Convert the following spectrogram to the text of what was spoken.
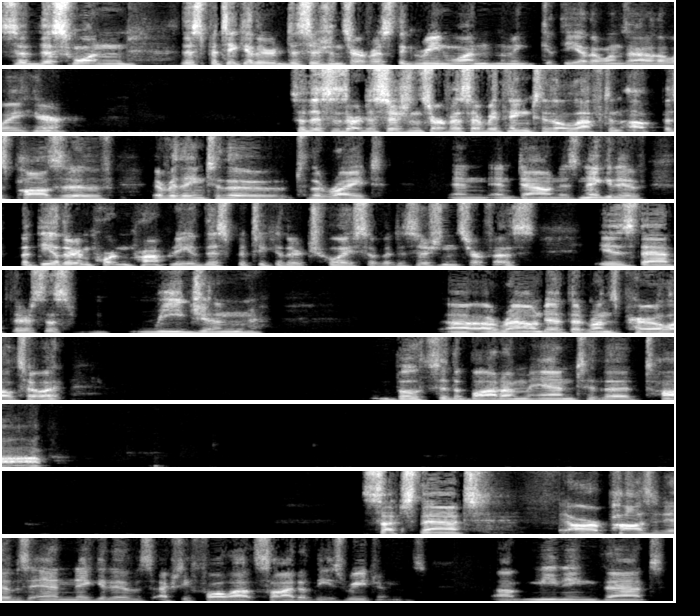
so this one, this particular decision surface, the green one, let me get the other ones out of the way here. So this is our decision surface. Everything to the left and up is positive. Everything to the to the right and, and down is negative. But the other important property of this particular choice of a decision surface is that there's this region uh, around it that runs parallel to it, both to the bottom and to the top. Such that our positives and negatives actually fall outside of these regions, uh, meaning that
